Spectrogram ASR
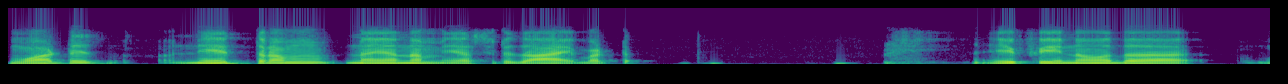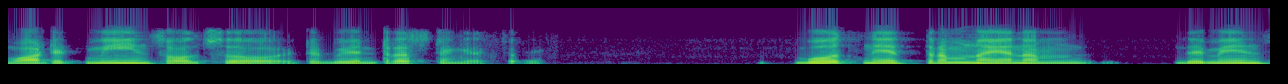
What is netram, nayanam? Yes, it is eye, but if we know the what it means also, it will be interesting actually. Both netram, nayanam, they means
